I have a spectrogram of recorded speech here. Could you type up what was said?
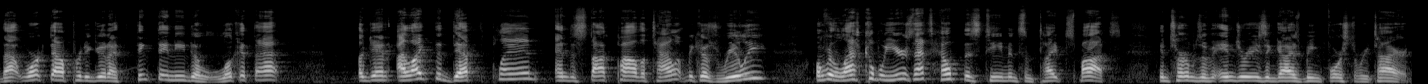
that worked out pretty good. I think they need to look at that. Again, I like the depth plan and to stockpile the talent because really, over the last couple years, that's helped this team in some tight spots in terms of injuries and guys being forced to retire.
